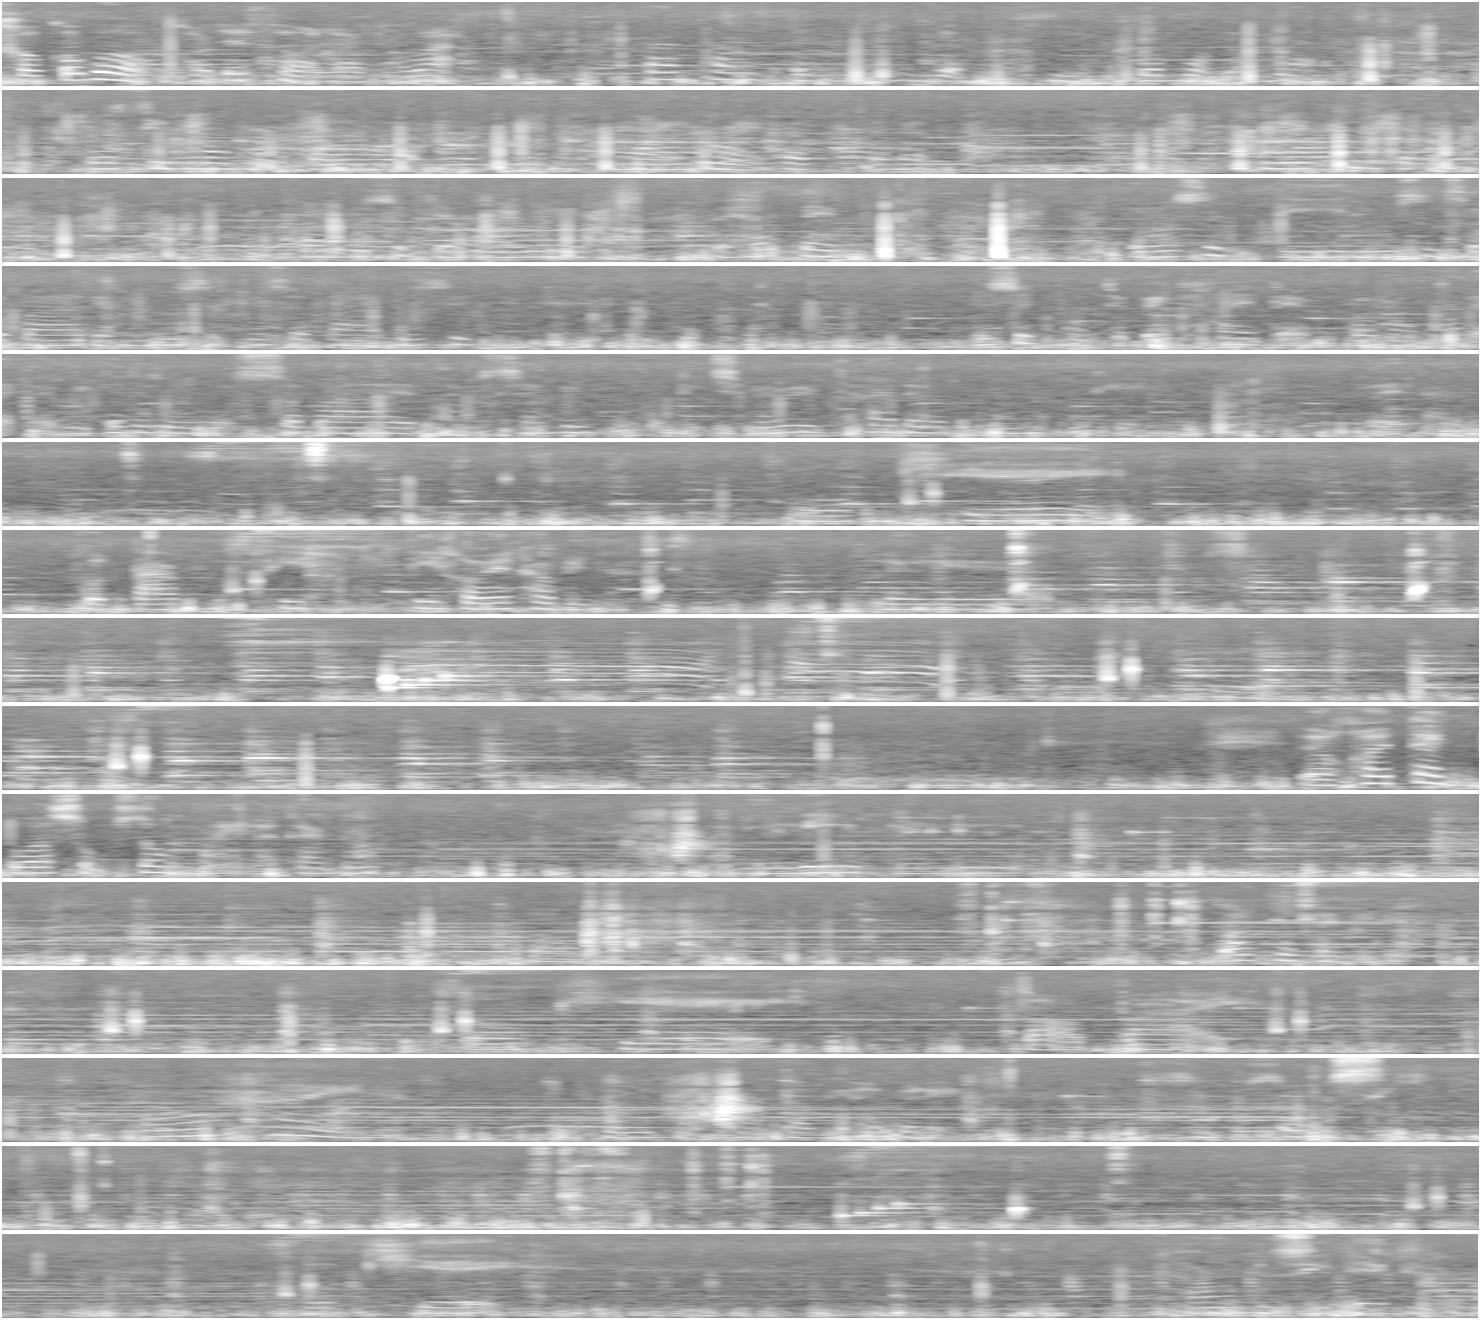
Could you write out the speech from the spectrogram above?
เขาก็บอกเขาจะสอนเรานะว่า ถ้าทำเป็นแบบขีดจะหมดแล้วเนี่ยตัวซิมมันจะน่อยหน่อยๆแบบจะแบบเยพี่จะแบบความรู้สึกจะน้อยเลยแต่ถ้าเต็มจะรู้สึกดีรู้สึกสบายแต่รู้สึกไม่สบายรู้สึก รู้สึกเหมันจะเป็นไข้แต่ประมาณนั้นแหละอันนี้ก็จะรู้สึกสบายฉันเป็นปกติฉันไม่เป็นไข้เลยแบบนั้น ที่เขาให้ทำเลยนะเร็วๆเดี๋ยวค่อยแต่งตัวสมทรงใหม่แล้วกันเนาะอันนี้รีบไงรีบ เออต่ไปเขาเลยส่งสีโอเคเขาเป็นสีแดงดีกว่า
